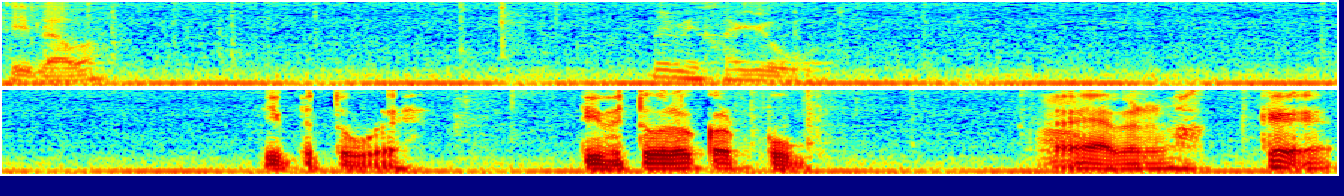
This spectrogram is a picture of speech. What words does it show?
ติดแล้ววะ ไม่มีใครอยู่ ปิดประตูเลยปิดประตูแล้วกดปุ่มอ้าแล้ววแอบเป็นล็อกเกอร์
